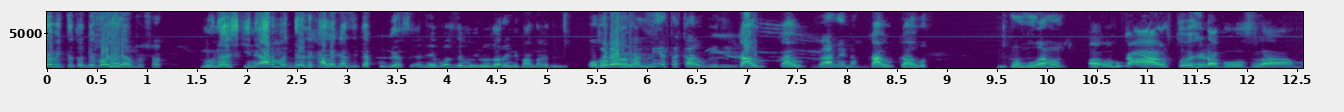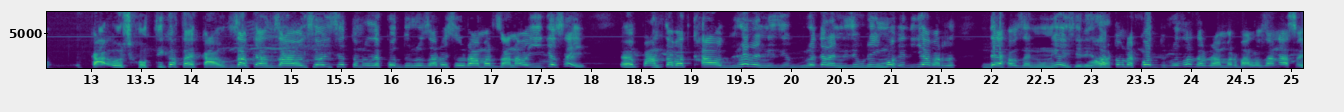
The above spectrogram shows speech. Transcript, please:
না মিথ্যে? করলাম সত্য, নুন স্কিন আর মধ্যে হইলে খালে কাজি কাকু গেছে আর হে বল যে মুই রোজার এনে পান্তা খাই দিবি বেটা, একটা। কাউর কাউর জানে না। কাউর কাউর। কি কো মু এখন ও কাউর তো হেডা বুঝলাম। কা- সত্যি কথায় কাউর। যাও কেন যা হইছে হইছে। তোমরা যে কদ্দুর রোজা রইছে ওটা আমার জানা হয়ে গেছে। পান্তা ভাত খাওয়া ঘুরে নিজে ঘুরে গেলে নিজে উঠে মহে দিয়ে আবার দেখাও যে নুনি হয়েছে তা তোমরা কদ্দুর রোজা দাও, ওটা আমার ভালো জানা আছে।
